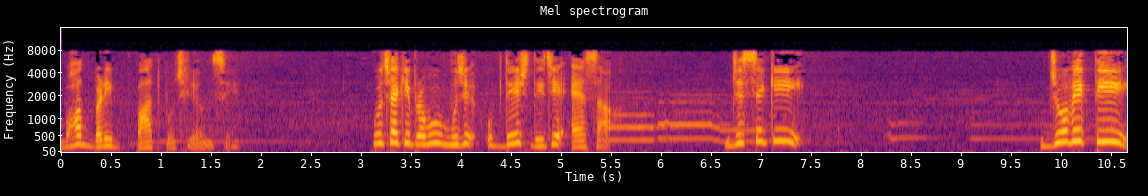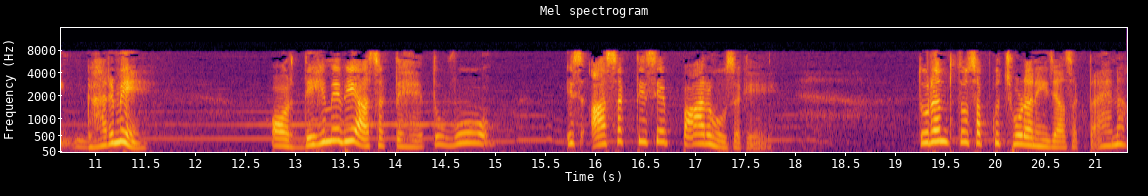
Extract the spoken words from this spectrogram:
बहुत बड़ी बात पूछ ली उनसे। पूछा कि प्रभु, मुझे उपदेश दीजिए ऐसा, जिससे कि जो व्यक्ति घर में और देह में भी आ सकते हैं तो वो इस आसक्ति से पार हो सके। तुरंत तो सब कुछ छोड़ा नहीं जा सकता, है ना?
